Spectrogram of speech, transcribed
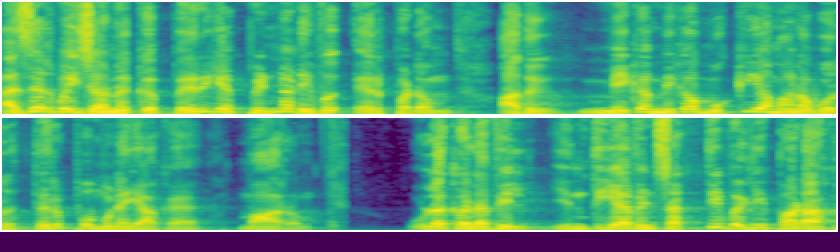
அஜர்பைஜானுக்கு பெரிய பின்னடைவு ஏற்படும். அது மிக மிக முக்கியமான ஒரு திருப்பு முனையாக மாறும். உலகளவில் இந்தியாவின் சக்தி வெளிப்பாடாக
